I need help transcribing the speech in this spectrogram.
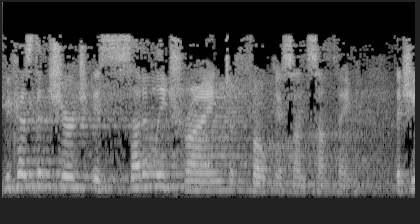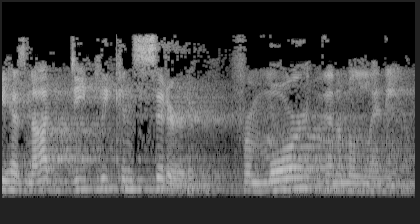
because the church is suddenly trying to focus on something that she has not deeply considered for more than a millennium.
